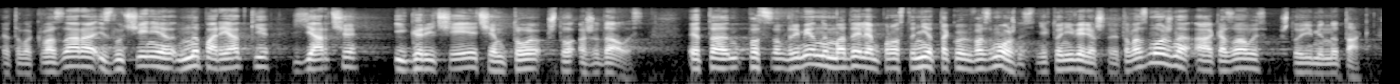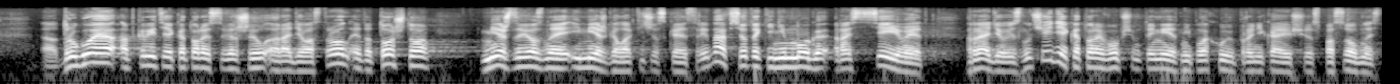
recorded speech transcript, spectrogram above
этого квазара, излучение на порядке ярче и горячее, чем то, что ожидалось. Это по современным моделям просто нет такой возможности. Никто не верил, что это возможно, а оказалось, что именно так. А, другое открытие, которое совершил радиоастрон, это то, что межзвездная и межгалактическая среда все-таки немного рассеивает радиоизлучение, которое, в общем-то, имеет неплохую проникающую способность.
